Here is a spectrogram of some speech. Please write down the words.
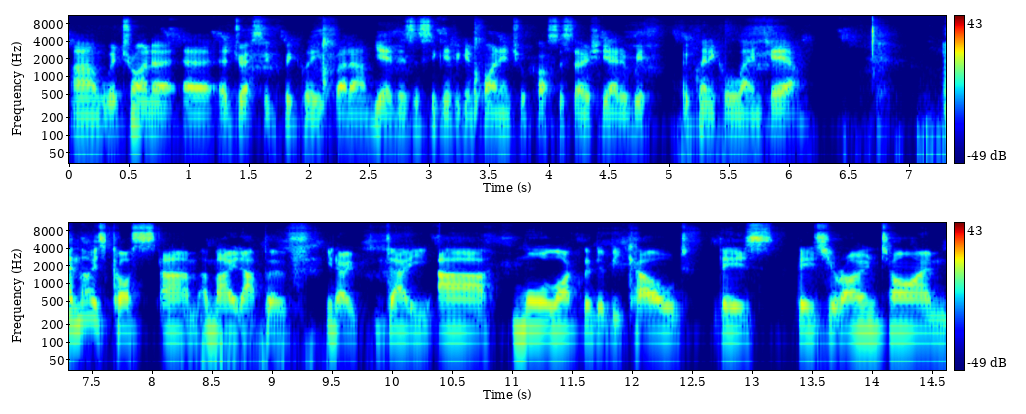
um, we're trying to uh, address it quickly. But um, yeah, there's a significant financial cost associated with a clinical lame cow. And those costs um, are made up of, you know, they are more likely to be culled. There's there's your own time.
